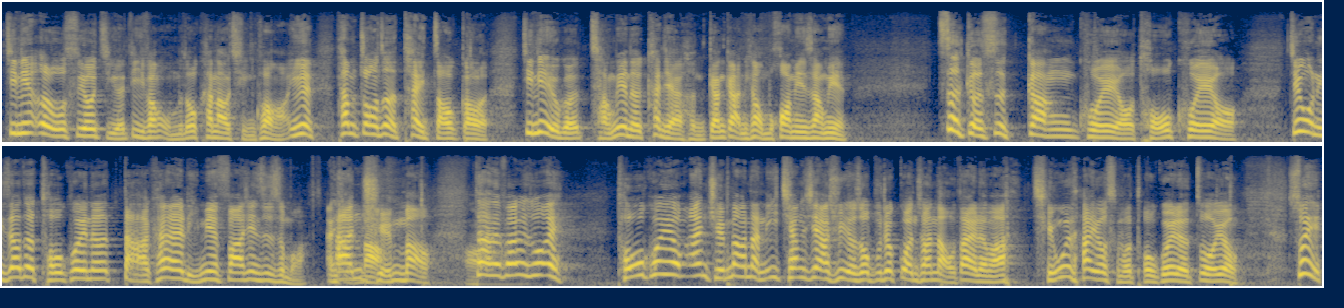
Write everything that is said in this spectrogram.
今天俄罗斯有几个地方我们都看到情况啊，因为他们状况真的太糟糕了。今天有个场面呢看起来很尴尬，你看我们画面上面，这个是钢盔哦，头盔哦。结果你知道这头盔呢，打开来里面发现是什么？安全帽大家发现说，哎、头盔用安全帽，那你一枪下去的时候，不就贯穿脑袋了吗？请问它有什么头盔的作用？所以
